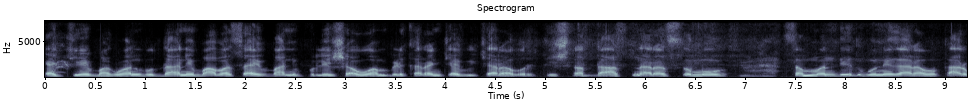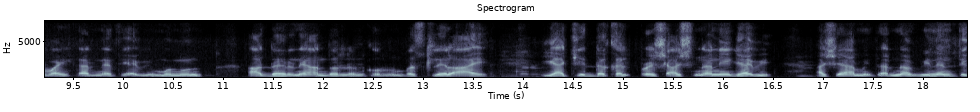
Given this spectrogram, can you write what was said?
याची भगवान बुद्ध आणि बाबासाहेब आणि फुले शाहू आंबेडकरांच्या विचारावरती श्रद्धा असणारा समूह संबंधित गुन्हेगारावर कारवाई करण्यात यावी म्हणून आज धरणे आंदोलन करून बसलेला आहे. बरोबर. याची दखल प्रशासनाने घ्यावी अशी आम्ही त्यांना विनंती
